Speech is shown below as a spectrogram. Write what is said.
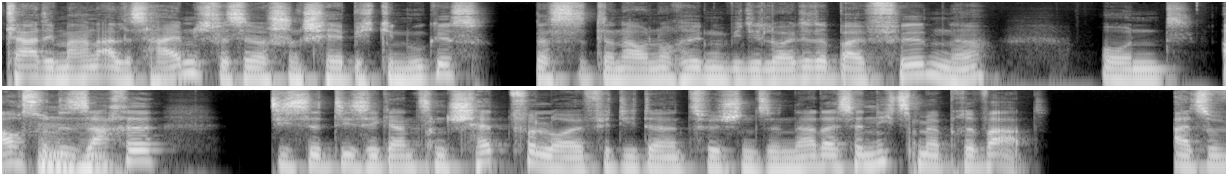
klar, die machen alles heimlich, was ja schon schäbig genug ist, dass dann auch noch irgendwie die Leute dabei filmen, ne? Und auch so mhm. eine Sache, diese, diese ganzen Chatverläufe, die da inzwischen sind, na, da ist ja nichts mehr privat. Also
